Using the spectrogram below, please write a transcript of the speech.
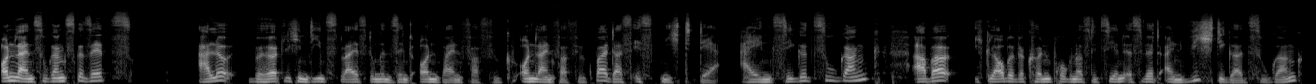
Online-Zugangsgesetz alle behördlichen Dienstleistungen sind online, online verfügbar. Das ist nicht der einzige Zugang, aber ich glaube, wir können prognostizieren, es wird ein wichtiger Zugang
